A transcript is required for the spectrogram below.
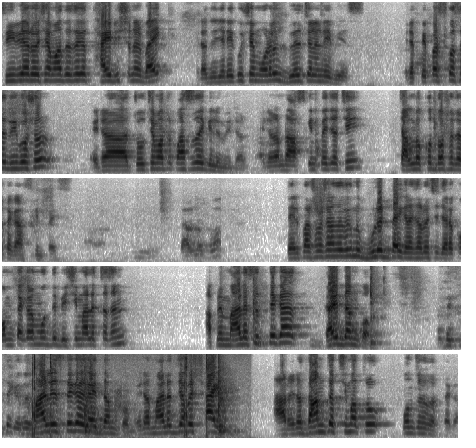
সিরিয়া রয়েছে আমাদের থেকে থাই ডিশনের বাইক এটা দুই হাজার একুশে মডেল ডুয়েল চ্যানেল এবিএস এটা পেপার্স করছে দুই বছর। এটা চলছে মাত্র পাঁচ হাজার কিলোমিটার। এটার আমরা আস্কিন পেয়ে যাচ্ছি চার লক্ষ দশ হাজার টাকা আস্কিন প্রাইস চার লক্ষ? এর পাশাপাশি আমাদের কিন্তু বুলেট বাইক রাখা রয়েছে। যারা কম টাকার মধ্যে বেশি মাইলেজ চাচ্ছেন আপনি মাইলেজের থেকে গাড়ির দাম কম। মাইলেজ থেকে গাড়ির দাম কম। এটা মাইলেজ যাবে ষাট। আর এটা দাম চাচ্ছি মাত্র পঞ্চাশ হাজার টাকা।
